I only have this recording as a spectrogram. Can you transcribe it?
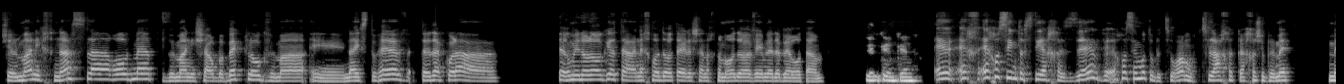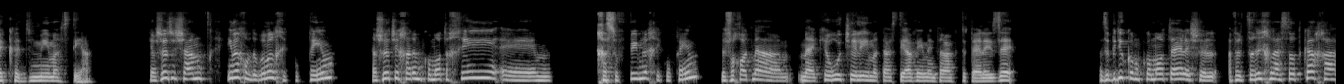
של מה נכנס ל-roadmap ומה נשאר ב backlog ומה uh, nice to have, אתה יודע, כל הטרמינולוגיות הנחמדות האלה שאנחנו מאוד אוהבים לדבר אותן. כן, כן, כן. איך, איך עושים את השיח הזה ואיך עושים אותו בצורה מוצלחת ככה שבאמת מקדמים עשייה. אני חושבת ששם, אם אנחנו מדברים על חיכוכים, אני חושבת שאחד המקומות הכי אה, חשופים לחיכוכים, לפחות מה, מההיכרות שלי עם התעשייה ועם האינטראקציות האלה, זה, זה בדיוק המקומות האלה של אבל צריך לעשות ככה,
